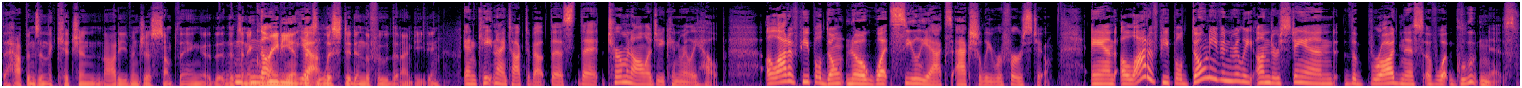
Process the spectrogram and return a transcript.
that happens in the kitchen, not even just something that, that's an ingredient not, yeah. that's listed in the food that I'm eating And Kate and I talked about this that terminology can really help. A lot of people don't know what celiacs actually refers to. And a lot of people don't even really understand the broadness of what gluten is.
